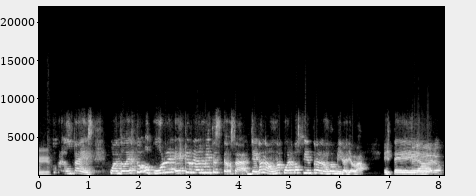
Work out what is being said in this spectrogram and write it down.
Eh, Tu pregunta es, cuando esto ocurre, es que realmente, o sea, llegan a un acuerdo así entre los dos, mira, ya va. Este, Claro.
